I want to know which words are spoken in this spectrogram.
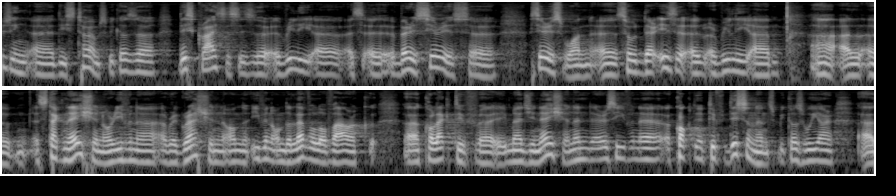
using uh, these terms because uh, this crisis is really a, a, very serious serious one. so there is a, a really um, a, a, stagnation or even a, a, regression on even on the level of our uh, collective uh, imagination and there's even a, cognitive dissonance because we are uh,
